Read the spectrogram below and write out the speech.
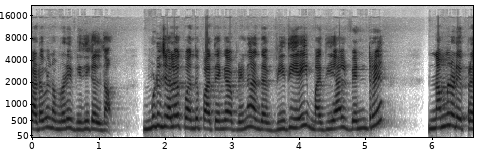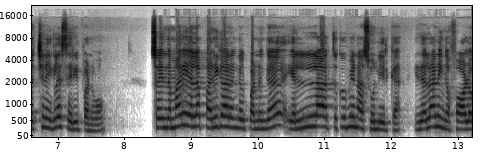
கடவுள் நம்மளுடைய விதிகள் தான். முடிஞ்ச அளவுக்கு வந்து பார்த்தீங்க அப்படின்னா அந்த விதியை மதியால் வென்று நம்மளுடைய பிரச்சனைகளை சரி பண்ணுவோம். ஸோ இந்த மாதிரி எல்லாம் பரிகாரங்கள் பண்ணுங்க. எல்லாத்துக்குமே நான் சொல்லியிருக்கேன். இதெல்லாம் நீங்க ஃபாலோ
